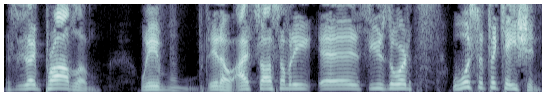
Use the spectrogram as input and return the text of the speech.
This is a problem. We've, you know, I saw somebody uh, use the word wussification.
